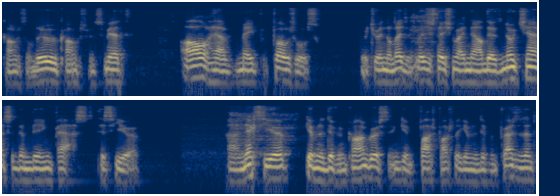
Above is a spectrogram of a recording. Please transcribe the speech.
Congressman Lieu, Congressman Smith, all have made proposals which are in the leg- legislation right now. There's no chance of them being passed this year. Uh, next year, given a different Congress and given, possibly given a different president,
